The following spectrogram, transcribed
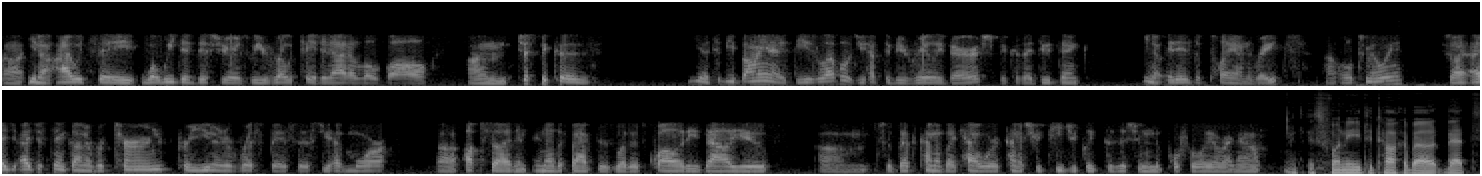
Uh, you know, I would say what we did this year is we rotated out of low vol, um, just because, you know, to be buying at these levels, you have to be really bearish because I do think, you know, it is a play on rates uh, ultimately. So I, I just think on a return per unit of risk basis, you have more uh, upside in, in other factors, whether it's quality, value, um, so that's kind of like how we're kind of strategically positioned in the portfolio right now. It's funny to talk about that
